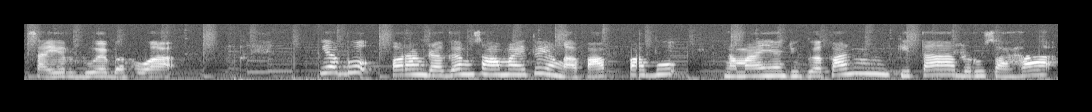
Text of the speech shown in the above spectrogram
sayur gue bahwa ya bu orang dagang sama itu ya nggak apa-apa bu. Namanya juga kan kita berusaha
